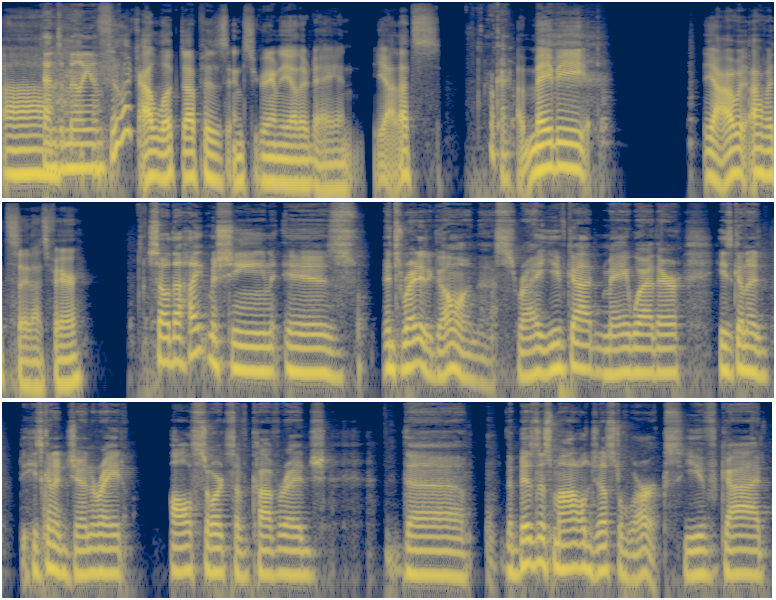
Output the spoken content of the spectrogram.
Uh, Tens of millions. I feel like I looked up his Instagram the other day, and yeah, that's Okay. uh, maybe. Yeah, I would I would say that's fair. So the hype machine is it's ready to go on this, right? You've got Mayweather. He's gonna he's gonna generate all sorts of coverage. The the business model just works. You've got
